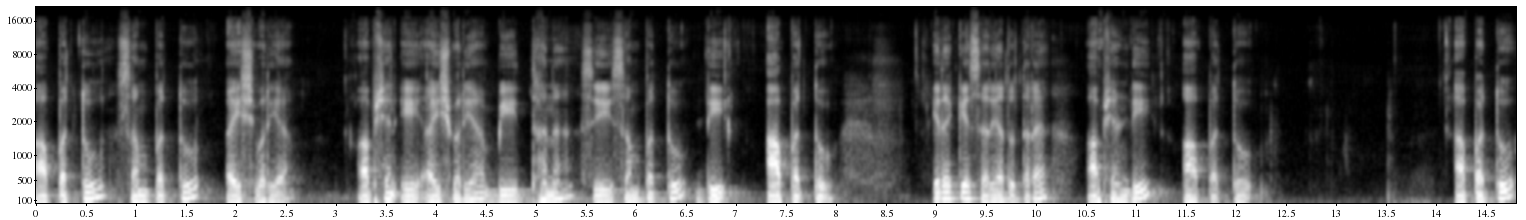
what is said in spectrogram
ಆಪತ್ತು, ಸಂಪತ್ತು, ಐಶ್ವರ್ಯ. ಆಪ್ಷನ್ ಎ, ಐಶ್ವರ್ಯ, ಬಿ, ಧನ, ಸಿ, ಸಂಪತ್ತು, ಡಿ, ಆಪತ್ತು. ಇದಕ್ಕೆ ಸರಿಯಾದ ಉತ್ತರ ಆಪ್ಷನ್ ಡಿ, ಆಪತ್ತು. ಆಪತ್ತು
